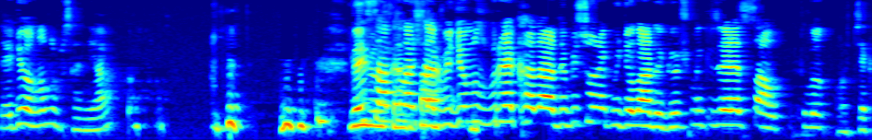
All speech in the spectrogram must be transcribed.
Ne diyorsun oğlum sen ya? Neyse arkadaşlar videomuz buraya kadardı. Bir sonraki videolarda görüşmek üzere. Sağlıklı. Hoşçakalın.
